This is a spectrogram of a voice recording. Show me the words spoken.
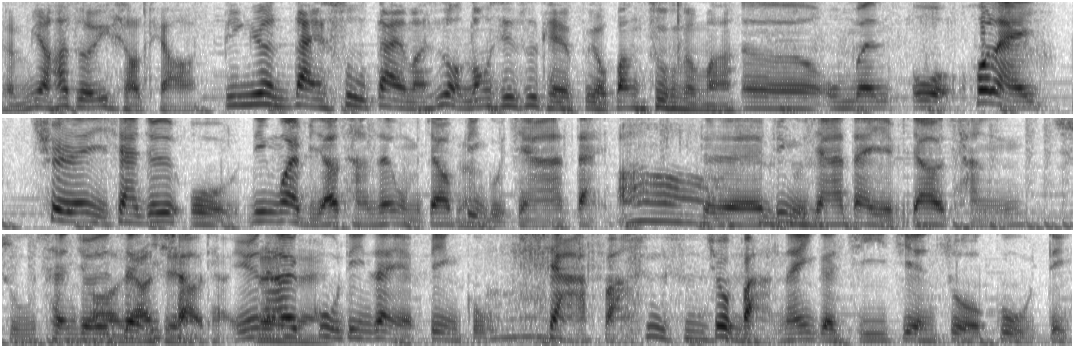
很妙，它只有一小条冰韧带束带嘛，这种东西是可以有帮助的吗？呃，我们我后来确认一下，就是我另外比较常称，我们叫髌骨加压带。哦，对对，髌骨加压带也比较常俗称，就是这一小条，因为它会固定在你的髌骨下方，是是，就把那个肌腱做固定。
